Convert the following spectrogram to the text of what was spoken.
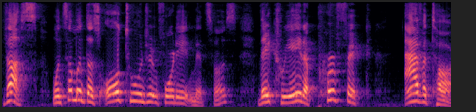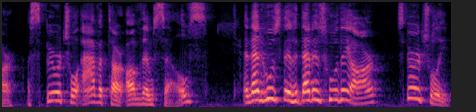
Thus, when someone does all 248 mitzvahs, they create a perfect avatar, a spiritual avatar of themselves, and that, who's the, that is who they are spiritually.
